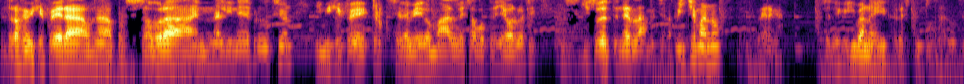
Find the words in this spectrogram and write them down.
El trabajo de mi jefe era una procesadora en una línea de producción y mi jefe creo que se le había ido mal esa botella o algo así. Entonces quiso detenerla, metió la pinche mano. Se le iban a ir tres putos dedos.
